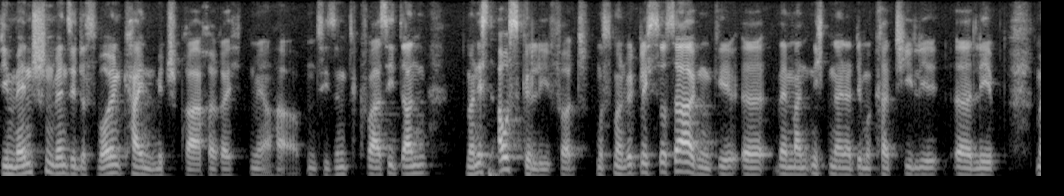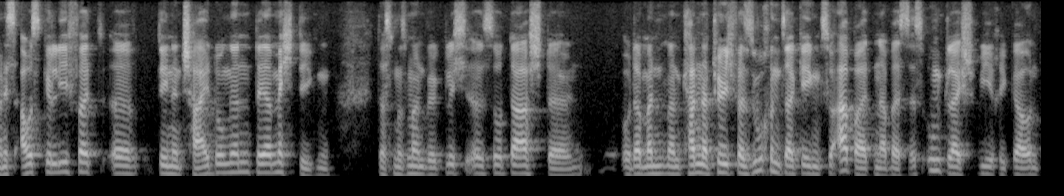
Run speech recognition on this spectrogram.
die Menschen, wenn sie das wollen, kein Mitspracherecht mehr haben. Sie sind quasi dann man ist ausgeliefert, muss man wirklich so sagen, äh, wenn man nicht in einer Demokratie äh, lebt. Man ist ausgeliefert äh, den Entscheidungen der Mächtigen. Das muss man wirklich so darstellen. Oder man, man kann natürlich versuchen, dagegen zu arbeiten, aber es ist ungleich schwieriger und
